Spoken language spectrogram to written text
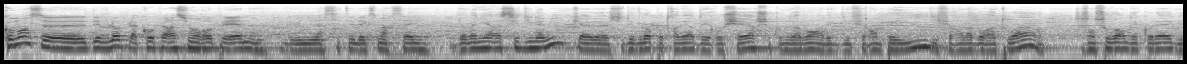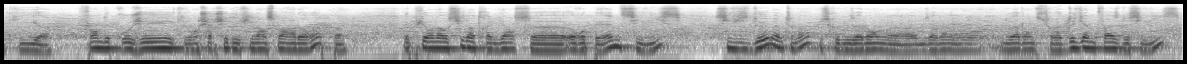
Comment se développe la coopération européenne de l'Université d'Aix-Marseille? De manière assez dynamique. Elle se développe au travers des recherches que nous avons avec différents pays, différents laboratoires. Ce sont souvent des collègues qui euh, font des projets et qui vont chercher des financements à l'Europe. Et puis on a aussi notre alliance euh, européenne, Civis, Civis 2 maintenant, puisque nous allons, euh, nous, allons sur la deuxième phase de Civis.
